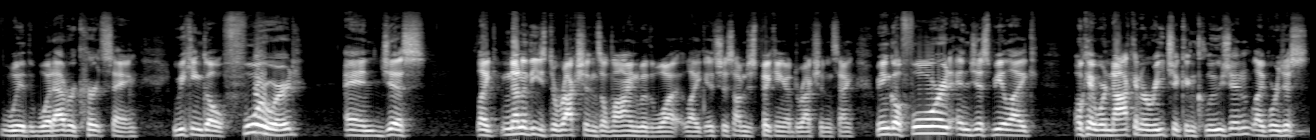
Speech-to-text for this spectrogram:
with whatever Kurt's saying. We can go forward and just like none of these directions align with what like it's just I'm just picking a direction and saying we can go forward and just be like okay we're not going to reach a conclusion. Like we're just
